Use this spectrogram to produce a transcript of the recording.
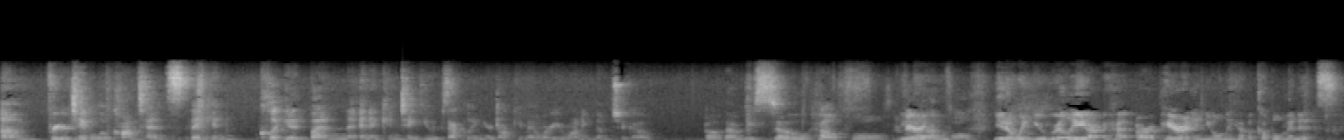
um, for your table of contents, they can click a button and it can take you exactly in your document where you're wanting them to go. Oh, that would be so helpful. You Very know, helpful. You know, when you really are, are a parent and you only have a couple minutes,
